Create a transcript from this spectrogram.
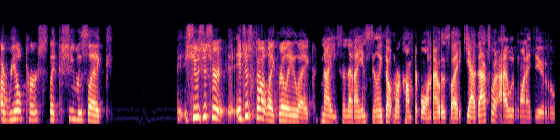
a real person. Like she was like, she was just. re- It just felt like really like nice, and then I instantly felt more comfortable, and I was like, yeah, that's what I would want to do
